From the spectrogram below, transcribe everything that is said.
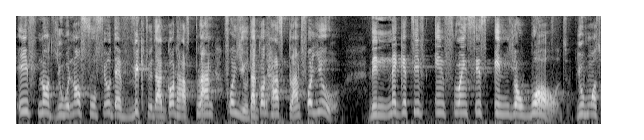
If not, you will not fulfill the victory that God has planned for you, that God has planned for you the negative influences in your world. You must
